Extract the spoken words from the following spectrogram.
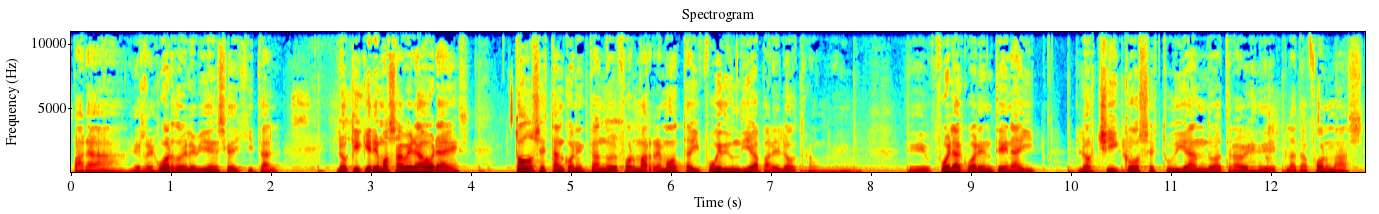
para el resguardo de la evidencia digital. Lo que queremos saber ahora es, todos están conectando de forma remota y fue de un día para el otro. Fue la cuarentena y los chicos estudiando a través de plataformas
